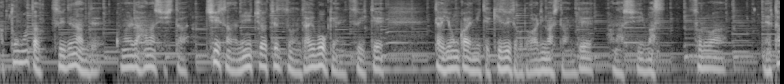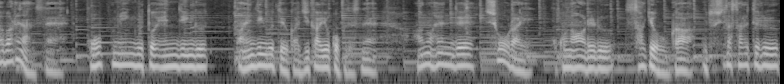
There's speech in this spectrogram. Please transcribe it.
あとまたついでなんでこの間話した小さなミニチュア鉄道の大冒険について第4回見て気づいたことがありましたんで話します。それはネタバレなんですね。オープニングとエンディングまあ、エンディングっていうか次回予告ですね。あの辺で将来行われる作業が映し出されてる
